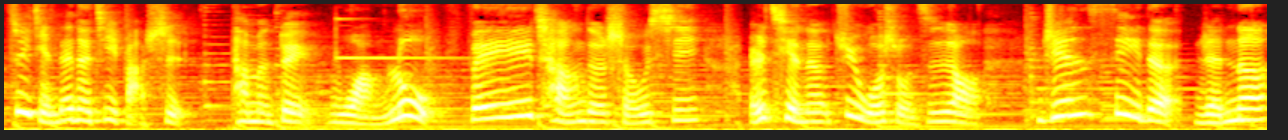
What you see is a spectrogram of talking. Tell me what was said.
最简单的记法是，他们对网络非常的熟悉，而且呢，据我所知哦，Gen C 的人呢，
